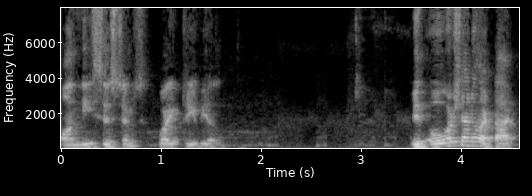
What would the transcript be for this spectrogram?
on these systems quite trivial. In overshadow attack,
